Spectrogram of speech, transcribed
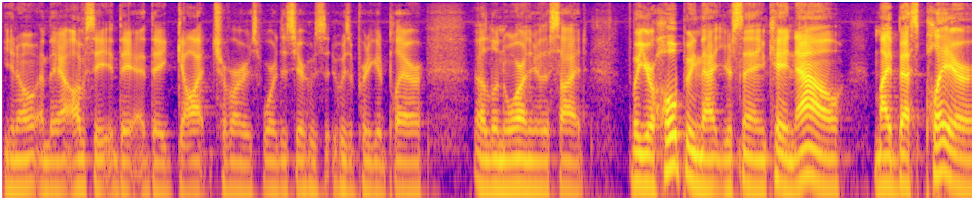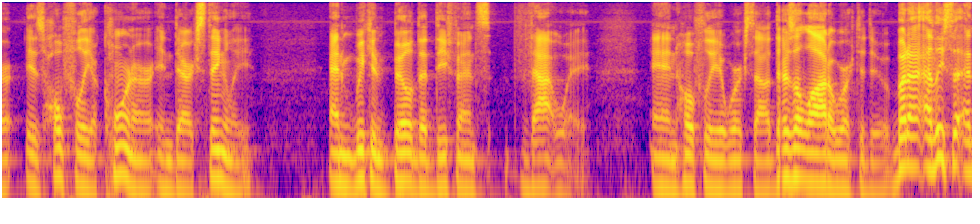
you know. And they obviously they they got Charvarius Ward this year, who's who's a pretty good player, uh, Lenoir on the other side. But you're hoping that you're saying, okay, now my best player is hopefully a corner in Derek Stingley, and we can build the defense that way. And hopefully it works out. There's a lot of work to do, but at least uh,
